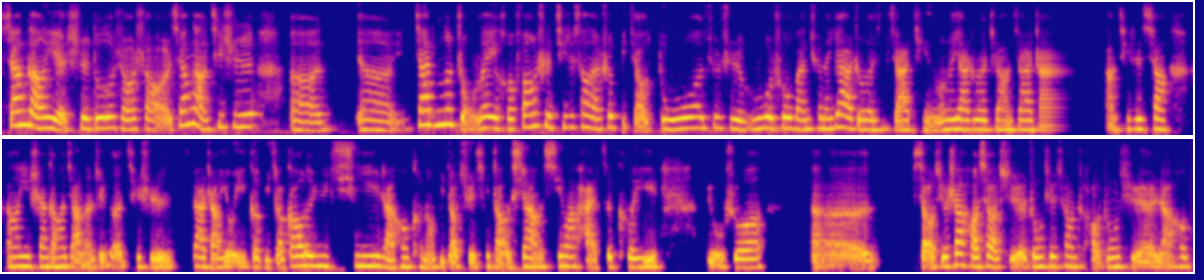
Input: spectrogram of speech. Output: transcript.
香港也是多多少少。香港其实呃呃家庭的种类和方式其实相对来说比较多。就是如果说完全的亚洲的家庭，或者亚洲的这样家长。啊，其实像刚刚一山刚刚讲的这个，其实家长有一个比较高的预期，然后可能比较学习导向，希望孩子可以，比如说，呃，小学上好小学，中学上好中学，然后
